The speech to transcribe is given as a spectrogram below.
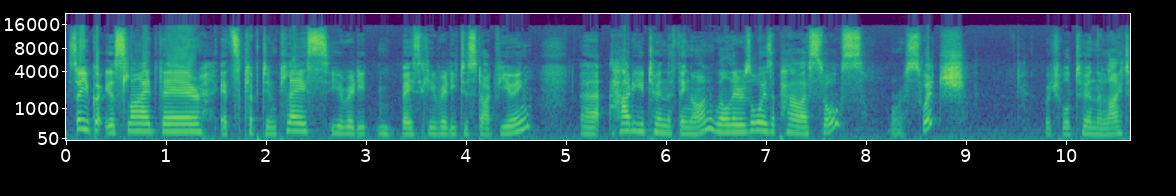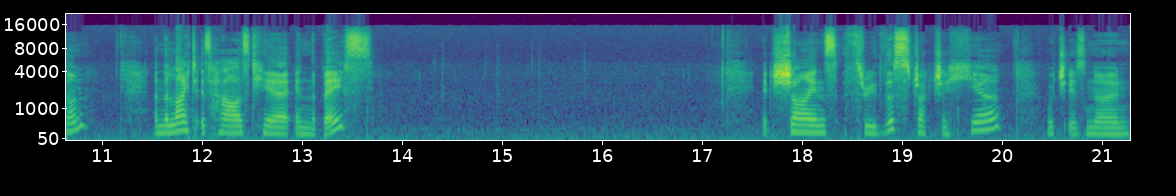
So you've got your slide there, it's clipped in place, you're ready, basically ready to start viewing. Uh, how do you turn the thing on? Well, there's always a power source or a switch, which will turn the light on. And the light is housed here in the base. It shines through this structure here, which is known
